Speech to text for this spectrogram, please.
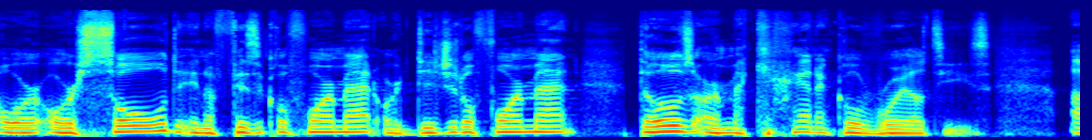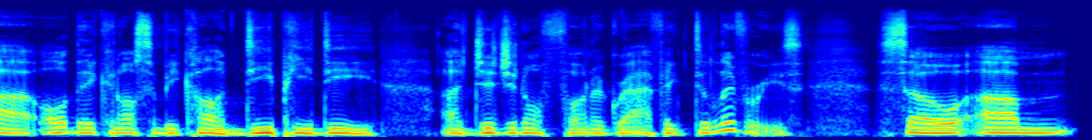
or or sold in a physical format or digital format, those are mechanical royalties. Uh, they can also be called DPD, uh, digital phonographic deliveries. So um,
